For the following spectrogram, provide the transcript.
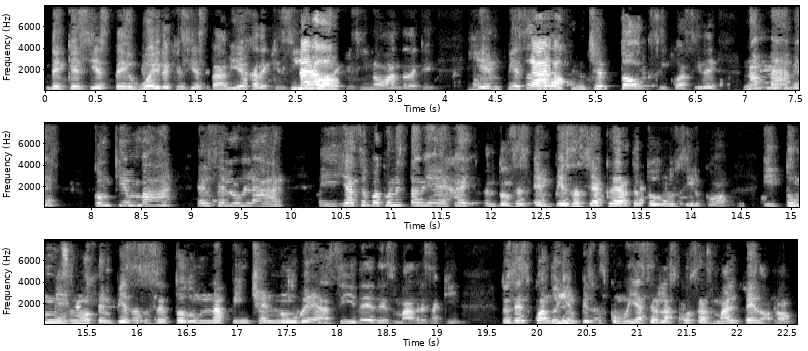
de que si este güey, de que si esta vieja, de que si anda, de que si no anda, de que... Y empiezas a ser un pinche tóxico, así de, no mames, ¿con quién va? El celular, y ya se fue con esta vieja. Entonces empiezas ya a crearte todo un circo y tú mismo te empiezas a hacer toda una pinche nube así de desmadres aquí. Entonces es cuando ya empiezas como ya a hacer las cosas mal pedo, ¿no?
